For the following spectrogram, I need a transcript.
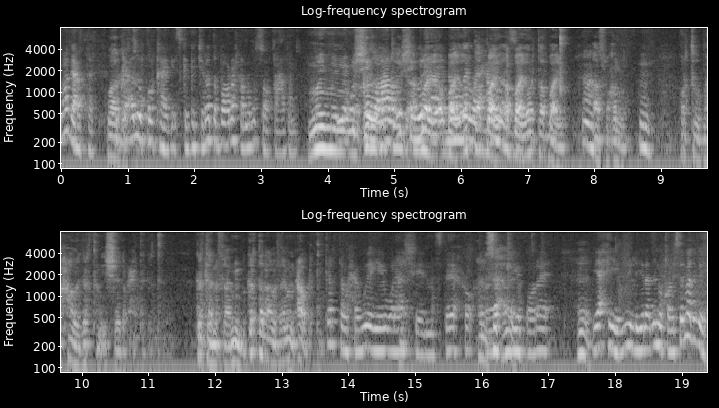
ma garatay marka aduu qolkaaga iskaga jiro hadda boodharka nagu soo qaadan may may Iyo may ushii walaalo ushii weli ay dhowday horta. Horta maxaa way gartan ii sheega maxay ta gartan? Gartaan na fahmin na fahmin maxaa gartan? Garta waxaa weeye walaasheen nasteexo he. hore. Yaxya wiil la yiraahdo inuu wey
